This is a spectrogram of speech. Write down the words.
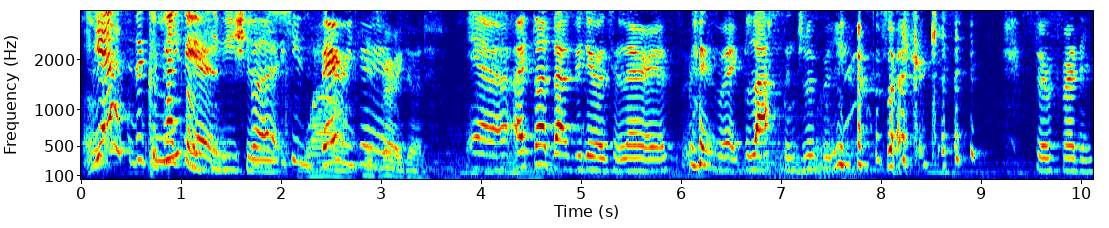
Yes, he's a He's had some TV shows. But he's Wow, very good. He's very good. Yeah, I thought that video was hilarious. It's like laughs and drizzly. I was like, okay, so funny.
